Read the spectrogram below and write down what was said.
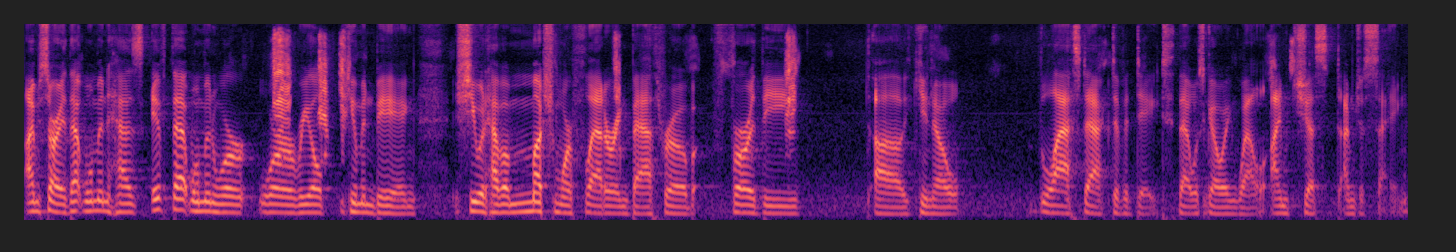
I'm sorry, that woman has. If that woman were were a real human being, she would have a much more flattering bathrobe for the, uh, you know, last act of a date that was going well. I'm just I'm just saying.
